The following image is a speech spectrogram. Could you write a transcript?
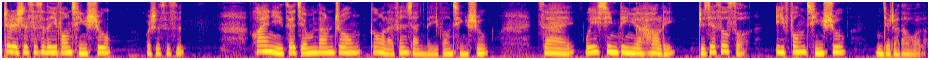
这里是思思的一封情书，我是思思，欢迎你在节目当中跟我来分享你的一封情书，在微信订阅号里直接搜索“一封情书”，你就找到我了。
